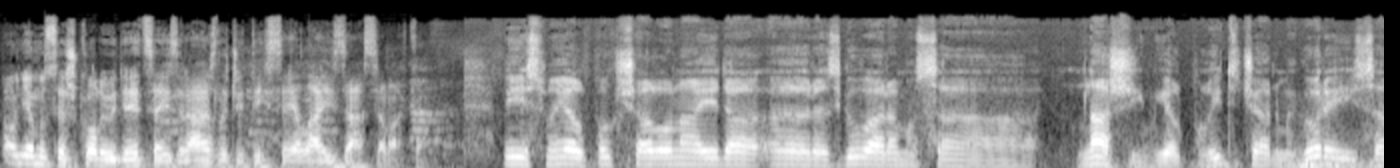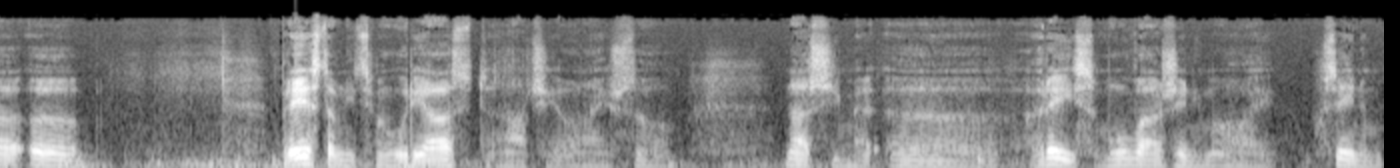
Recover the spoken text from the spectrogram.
a u njemu se školuju djeca iz različitih sela i zaselaka. Mi smo jel, pokušali onaj da e, razgovaramo sa našim jel, političarima gore i sa e, predstavnicima u Rijasutu, znači onaj što našim e, rejsom uvaženim ovaj, Huseinom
